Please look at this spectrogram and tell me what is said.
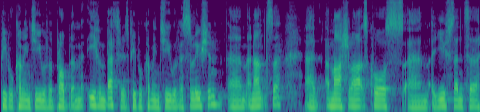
people coming to you with a problem. Even better is people coming to you with a solution, um, an answer. Uh, a martial arts course, um, a youth centre,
